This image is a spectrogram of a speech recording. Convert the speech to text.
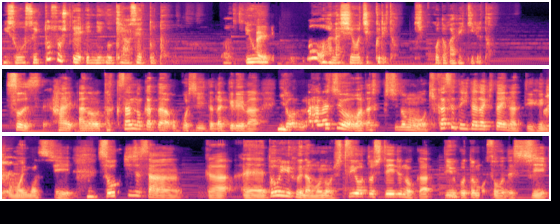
味噌水と、そしてエンディングケアセットと、両方はい。のお話をじっくりと聞くことができると。そうですね。はい。あの、たくさんの方お越しいただければ、いろんな話を私どもも聞かせていただきたいなっていうふうに思いますしうん、早期者さんが、えーどういうふうなものを必要としているのかっていうこともそうですし、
